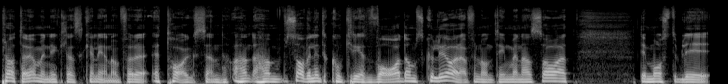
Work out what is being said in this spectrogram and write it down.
pratade jag med Niklas Kalén om för ett tag sedan. Han, han sa väl inte konkret vad de skulle göra för någonting men han sa att det måste bli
